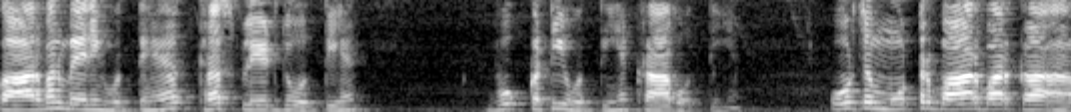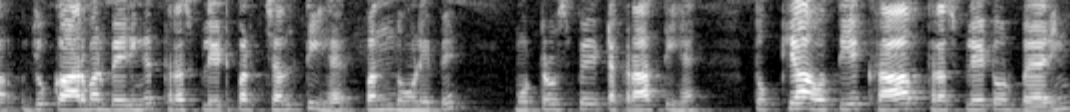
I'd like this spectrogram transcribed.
कार्बन बेरिंग होते हैं थ्रस प्लेट जो होती है, वो कटी होती हैं, खराब होती हैं। और जब मोटर बार बार का जो कार्बन बेरिंग है थ्रस प्लेट पर चलती है, बंद होने पे, मोटर उस पर टकराती है तो क्या होती है, खराब थ्रस प्लेट और बेरिंग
